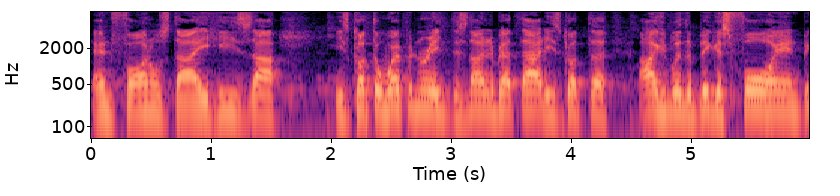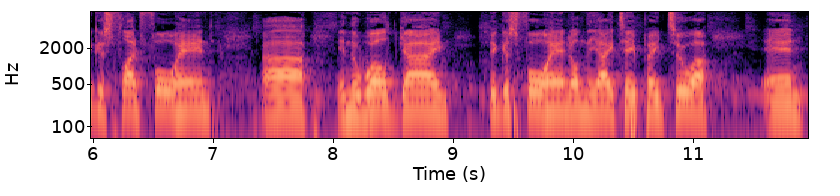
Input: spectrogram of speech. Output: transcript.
and finals day. He's. Uh, He's got the weaponry. There's no doubt about that. He's got the arguably the biggest forehand, biggest flat forehand uh, in the world game biggest forehand on the ATP tour. And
